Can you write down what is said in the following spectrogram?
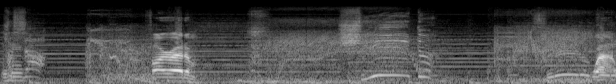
Mm -hmm. Fire at him. Shit. Wow.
